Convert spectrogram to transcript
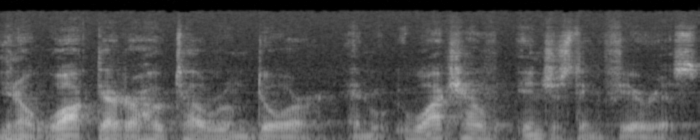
you know walked out our hotel room door? And watch how interesting fear is.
